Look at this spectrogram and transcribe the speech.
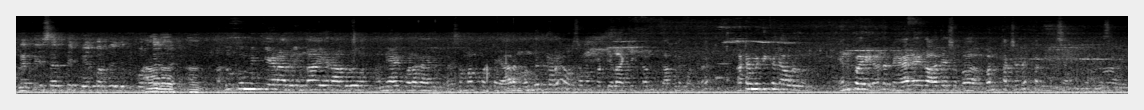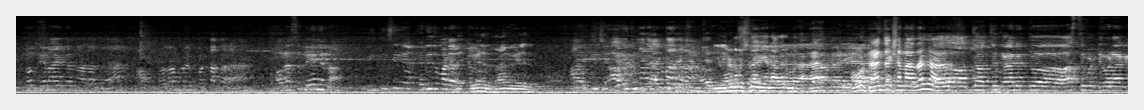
ಪ್ರತಿ ಸರ್ತಿ ಪೇಪರ್ ಅದಕ್ಕೂ ಮಿಕ್ಕಿ ಏನಾದರೂ ಇನ್ನ ಏನಾದರೂ ಅನ್ಯಾಯಕ್ಕೆ ಒಳಗಾಗಿದ್ದರೆ ಸಂಬಂಧಪಟ್ಟ ಯಾರು ಮಂದಿರ್ತಾರೆ ಅವ್ರು ಸಂಬಂಧಪಟ್ಟ ಇಲಾಖೆಗೆ ತಂದು ದಾಖಲೆ ಕೊಟ್ಟರೆ ಆಟೋಮೆಟಿಕಲಿ ಅವರು ಎನ್ಕ್ವೈರಿ ಅಂದರೆ ನ್ಯಾಯಾಲಯದ ಆದೇಶ ಬ- ಬಂದ ತಕ್ಷಣ ಇನ್ನೊಂದು ಏನಾಯ್ತು ಅನ್ನೋದಾದ್ರೆ ಆ ಫಲಾನುಭವಿ ಕೊಟ್ಟಾಕಾರ ಅವ್ರ ಹೆಸರು ಏನಿಲ್ಲ. ಇತ್ತೀಚೆಗೆ ಖರೀದಿ ಮಾಡ್ಯಾರ ಹೇಳಿದ್ರು ನಾವು ಹೇಳಿದ್ರು. ಆ ಇತ್ತೀಚೆಗೆ ಖರೀದಿ ಮಾಡ್ಯಾರ ಈ ಎರಡು ವರ್ಷದಾಗ ಏನಾದ್ರೂ ಮತ್ತೆ ಟ್ರಾನ್ಸಾಕ್ಷನ್ ಆದಾಗ ಹತ್ತು ಹತ್ತು ಕಾಲಿದ್ದು ಆಸ್ತಿಗಳು ಡಿವೈಡ್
